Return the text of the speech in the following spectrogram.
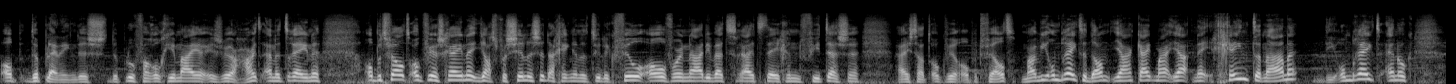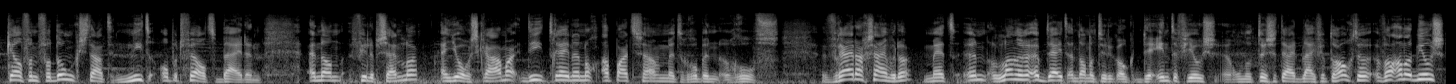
op de planning. Dus de ploeg van Rogier Meijer is weer hard aan het trainen. Op het veld ook weer schenen Jasper Sillissen. Daar ging er natuurlijk veel over na die wedstrijd tegen Vitesse. Hij staat ook weer op het veld. Maar wie ontbreekt er dan? Ja, kijk maar. Ja, nee, geen Tenane. Die ontbreekt. En ook Kelvin Verdonk staat niet op het veld, beiden. En dan Philip Sandler en Joris Kramer. Die trainen nog apart samen met Robin Rolfs. Vrijdag zijn we er met een langere update en dan natuurlijk ook de interviews. Ondertussen tijd blijf je op de hoogte van al het nieuws.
